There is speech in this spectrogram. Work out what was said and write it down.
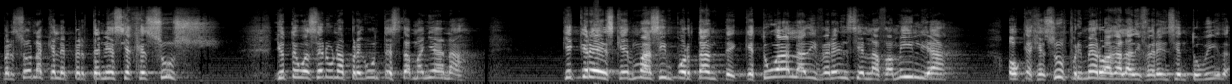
persona que le pertenece a Jesús. Yo te voy a hacer una pregunta esta mañana. ¿Qué crees que es más importante? ¿Que tú hagas la diferencia en la familia o que Jesús primero haga la diferencia en tu vida?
